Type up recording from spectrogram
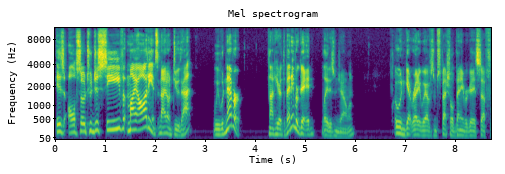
is also to deceive my audience. And I don't do that. We would never. Not here at the Benny Brigade, ladies and gentlemen. Ooh, and get ready. We have some special Benny Brigade stuff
